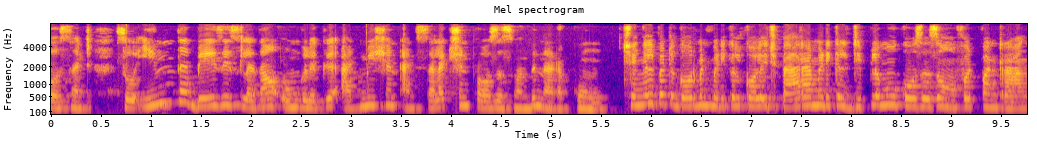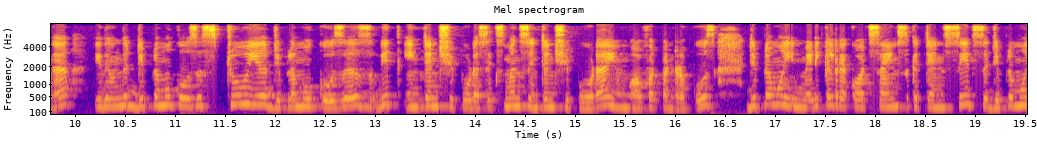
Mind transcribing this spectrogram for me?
பர்சன்ட் ஸோ இந்த பேசிஸ்ல தான் உங்களுக்கு அட்மிஷன் அண்ட் செலெக்ஷன் ப்ராசஸ் வந்து நடக்கும். Chengalpattu government medical college paramedical diploma கோர்சஸும் ஆஃபர் பண்றாங்க. இது வந்து diploma courses two year diploma courses with இன்டர்ன்ஷிப்போட சிக்ஸ் மந்த்ஸ் இன்டர்ன்ஷிப்போட இவங்க ஆஃபர் பண்ற course diploma in medical record சயின்ஸுக்கு ten seats diploma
